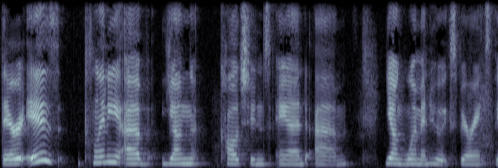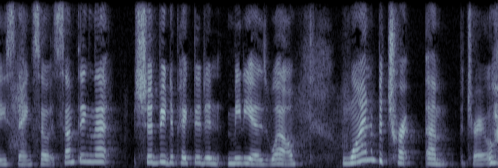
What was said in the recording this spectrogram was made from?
there is plenty of young college students and um, young women who experience these things. So it's something that should be depicted in media as well. One um, betrayal,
